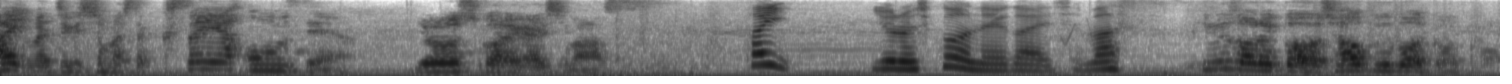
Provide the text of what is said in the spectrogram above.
はい、マッチングしました。草屋温泉。よろしくお願いします。はい。よろしくお願いします。ヒルさんあれか、シャープバーターか。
